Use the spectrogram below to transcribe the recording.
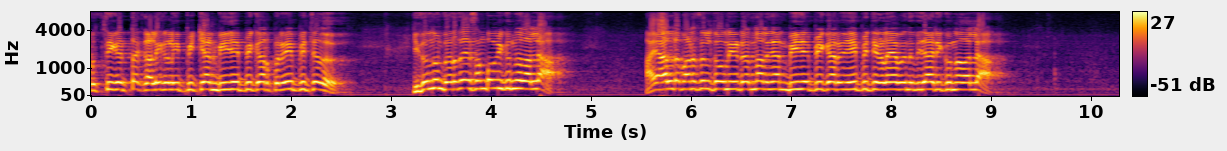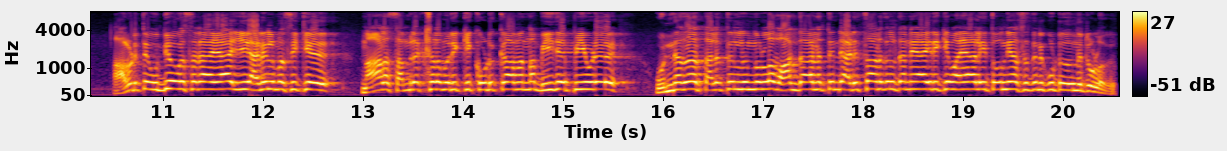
വൃത്തികെട്ട കളി കളിപ്പിക്കാൻ ബി ജെ പിക്കാർ പ്രേരിപ്പിച്ചത്. ഇതൊന്നും വെറുതെ സംഭവിക്കുന്നതല്ല. അയാളുടെ മനസ്സിൽ തോന്നിയിട്ട് എന്നാൽ ഞാൻ ബി ജെ പിക്കാരെ ജയിപ്പിച്ച് കളയാമെന്ന് വിചാരിക്കുന്നതല്ല. അവിടുത്തെ ഉദ്യോഗസ്ഥരായ ഈ അനിൽ മസിക്ക് നാളെ സംരക്ഷണം ഒരുക്കി കൊടുക്കാമെന്ന ബി ജെ പിയുടെ ഉന്നത തലത്തിൽ നിന്നുള്ള വാഗ്ദാനത്തിന്റെ അടിസ്ഥാനത്തിൽ തന്നെ ആയിരിക്കും അയാൾ ഈ തോന്നിയാസത്തിന് കൂട്ടു നിന്നിട്ടുള്ളത്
